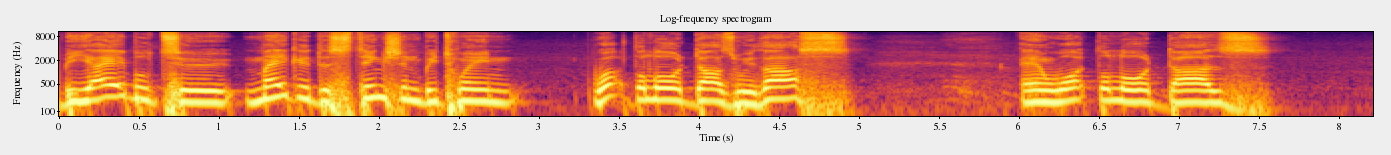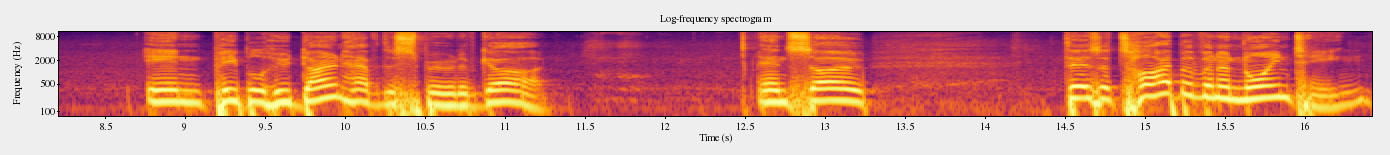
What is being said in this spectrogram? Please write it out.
be able to make a distinction between what the Lord does with us and what the Lord does in people who don't have the Spirit of God. And so there's a type of an anointing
